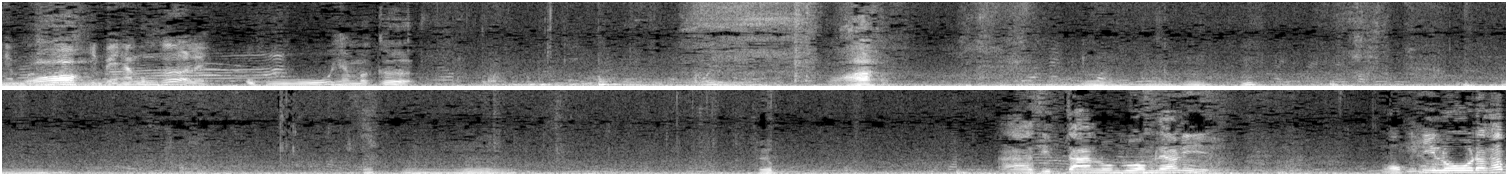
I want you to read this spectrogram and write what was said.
แฮมเบอร์โอ้เกอร์กินเป็นแฮมเบอร์เกอร์เลยโอ้โหแฮมเบอร์เกอร์โอ้ยว้าอืมอืมอืมอืมอืมอืมฮึบอ่าสิบจานรวมๆแล้วนี่หกกิโลนะครับ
